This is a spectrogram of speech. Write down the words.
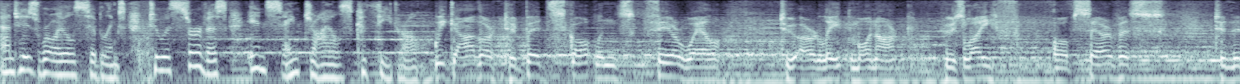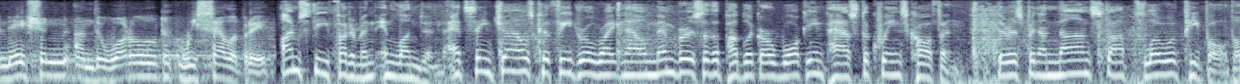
and his royal siblings to a service in St. Giles Cathedral. We gather to bid Scotland's farewell to our late monarch, whose life of service to the nation and the world we celebrate. I'm Steve Futterman in London. At St. Giles Cathedral right now, members of the public are walking past the Queen's coffin. There has been a non-stop flow of people. The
